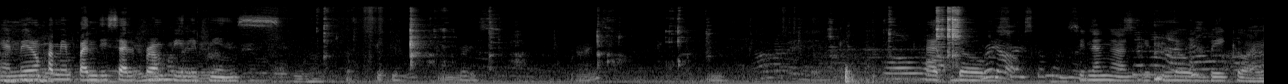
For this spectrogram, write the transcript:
Yan, meron kaming pandesal from Philippines. hotdog, sinangag, itlog, bacon.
